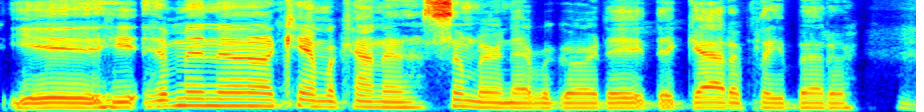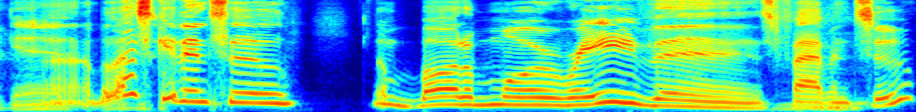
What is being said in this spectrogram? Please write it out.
Yeah, he, him and uh, Cam are kind of similar in that regard. They they gotta play better. yeah, Uh, but let's get into the Baltimore Ravens, five and two,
